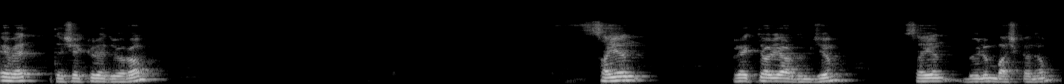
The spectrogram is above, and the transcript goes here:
Evet, teşekkür ediyorum. Sayın Rektör Yardımcım, Sayın Bölüm Başkanım,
